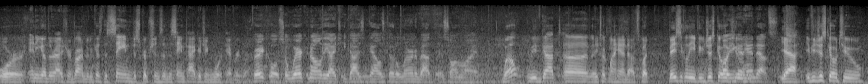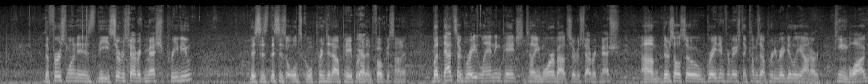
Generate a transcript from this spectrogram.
or any other Azure environment because the same descriptions and the same packaging work everywhere. Very cool. So where can all the IT guys and gals go to learn about this online? Well, we've got, uh, they took my handouts, but basically if you just go Oh, to. you got handouts. Yeah, if you just go to, the first one is the Service Fabric Mesh preview. This is, this is old school, printed out paper Yep. and then focus on it. But that's a great landing page to tell you more about Service Fabric Mesh. Um, there's also great information that comes out pretty regularly on our team blog.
